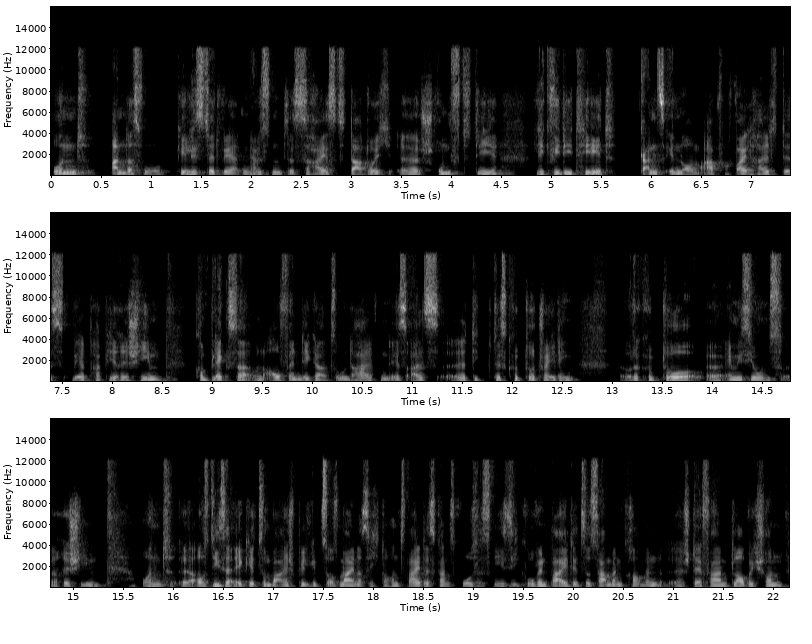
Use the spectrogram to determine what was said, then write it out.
und anderswo gelistet werden ja. müssen. Das heißt, dadurch äh, schrumpft die Liquidität ganz enorm ab, weil halt das Wertpapierregime komplexer und aufwendiger zu unterhalten ist als äh, die, das Krypto-Trading oder Krypto-Emissionsregime. Und äh, aus dieser Ecke zum Beispiel gibt es aus meiner Sicht noch ein zweites ganz großes Risiko. Wenn beide zusammenkommen, äh, Stefan, glaube ich schon,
